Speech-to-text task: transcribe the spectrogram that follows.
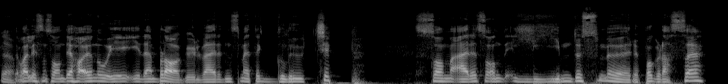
Ja. Det var liksom sånn, De har jo noe i, i den bladgullverdenen som heter glue chip. Som er et sånt lim du smører på glasset.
